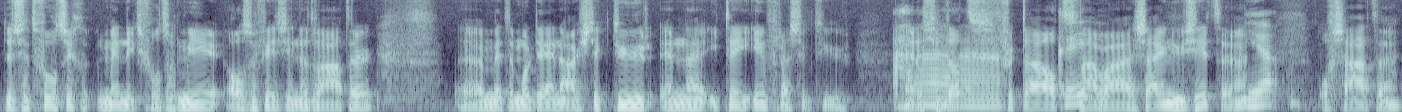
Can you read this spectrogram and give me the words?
Dus het voelt zich, Mendix voelt zich meer als een vis in het water. Met een moderne architectuur en IT-infrastructuur. en als je dat ah, vertaalt okay. naar waar zij nu zitten, ja. of zaten.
